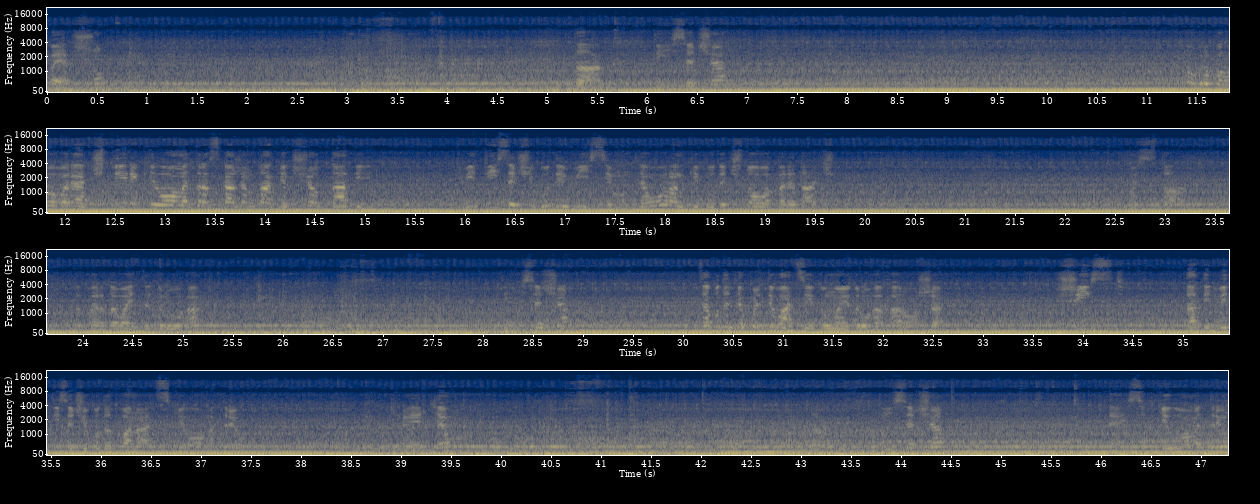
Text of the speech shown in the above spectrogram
Першу. Так, тисяча. Ну, грубо говоря, 4 кілометри, скажімо так, якщо дати 2000 буде 8. Для оранки буде чудова передача. Ось так. Тепер давайте друга. Тисяча. Це буде для культивації, думаю, друга хороша. 6. Дати 2000 буде 12 кілометрів. Третя. Тисяча. 10 кілометрів.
